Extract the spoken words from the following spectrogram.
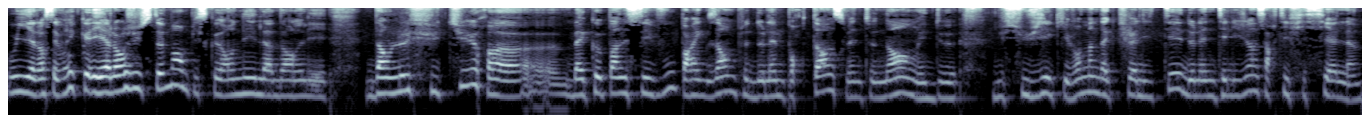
Oui, alors c'est vrai que et alors justement, puisqu'on est là dans les dans le futur, euh, ben, que pensez-vous, par exemple, de l'importance maintenant et de du sujet qui est vraiment d'actualité de l'intelligence artificielle?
